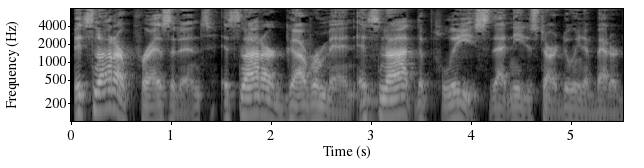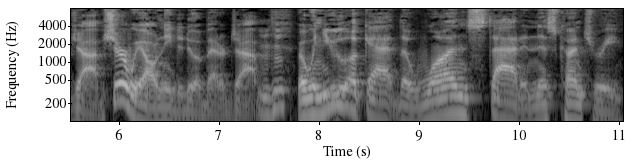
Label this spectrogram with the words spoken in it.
it's not our president, it's not our government, it's not the police that need to start doing a better job. Sure, we all need to do a better job, mm-hmm. but when you look at the one stat in this country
